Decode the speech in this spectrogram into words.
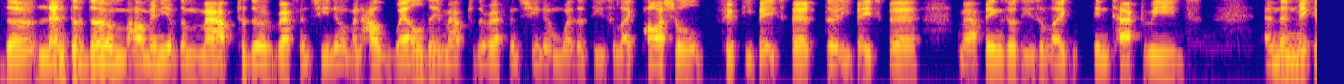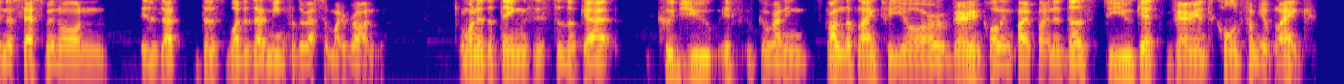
the length of them, how many of them map to the reference genome, and how well they map to the reference genome, whether these are like partial 50 base pair, 30 base pair mappings, or these are like intact reads and then make an assessment on is that does what does that mean for the rest of my run? One of the things is to look at could you if running run the blank to your variant calling pipeline and does do you get variants called from your blank?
